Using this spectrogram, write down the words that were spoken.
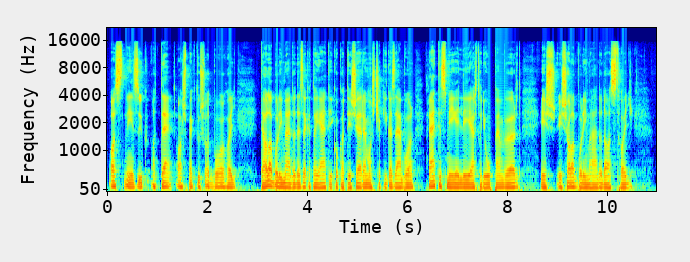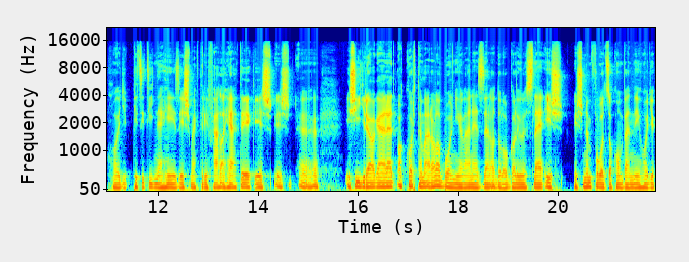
azt nézzük a te aspektusodból, hogy te alapból imádod ezeket a játékokat, és erre most csak igazából rátesz még egy léért, hogy open world, és, és alapból imádod azt, hogy, hogy picit így nehéz, és megtrifál a játék, és, és ö, és így reagál rád, akkor te már alapból nyilván ezzel a dologgal ülsz le, és, és nem fogod zakon venni, hogy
